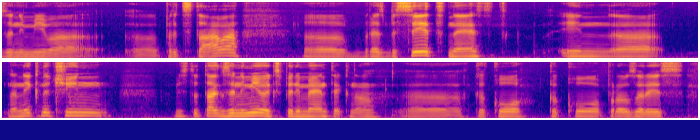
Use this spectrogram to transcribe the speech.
zanimiva uh, predstava, uh, brez besed. Ne, in uh, na nek način, v bistvu, tak zanimiv eksperimentek, no, uh, kako, kako pravzaprav. Uh,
